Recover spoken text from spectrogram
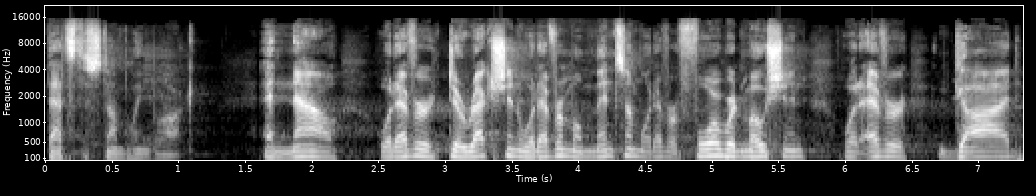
That's the stumbling block. And now, whatever direction, whatever momentum, whatever forward motion, whatever God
